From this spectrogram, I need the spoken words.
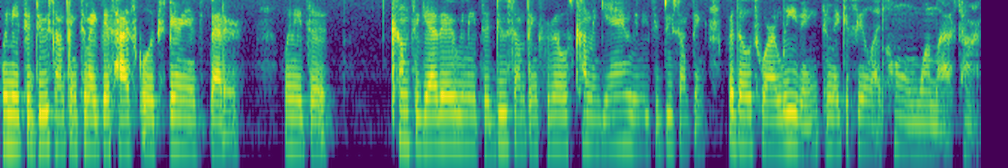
We need to do something to make this high school experience better. We need to come together. We need to do something for those coming in. We need to do something for those who are leaving to make it feel like home one last time.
